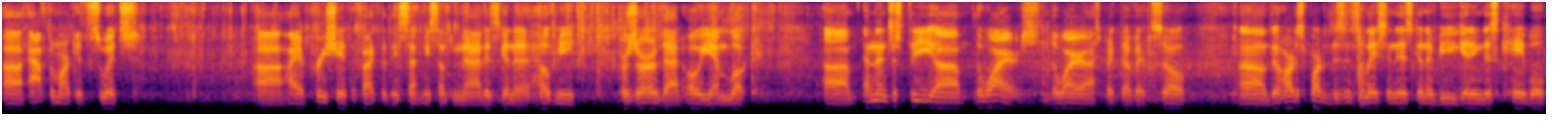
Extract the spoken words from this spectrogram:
uh, aftermarket switch. Uh, I appreciate the fact that they sent me something that is going to help me preserve that OEM look. Um, and then just the uh, the wires, the wire aspect of it. So uh, the hardest part of this installation is going to be getting this cable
